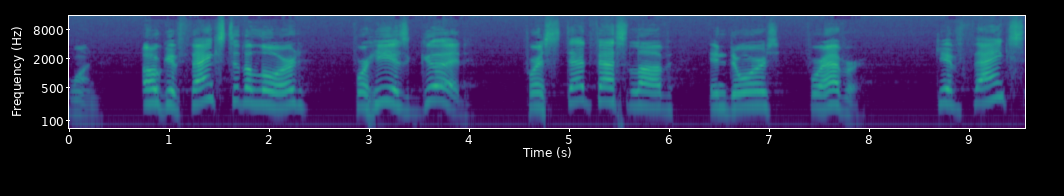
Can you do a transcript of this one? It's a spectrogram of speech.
1. Oh, give thanks to the Lord, for he is good, for his steadfast love endures forever. Give thanks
